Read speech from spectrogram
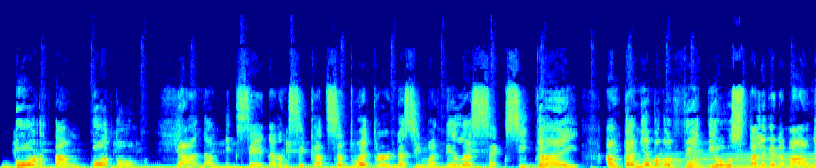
Bortang Bottom. Yan ang eksena ng sikat sa Twitter na si Manila Sexy Guy. Ang kanya mga videos talaga namang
